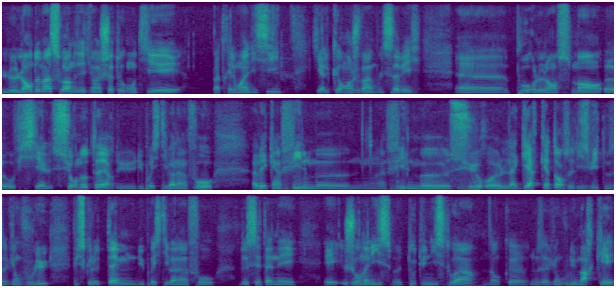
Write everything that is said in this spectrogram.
Le lendemain soir, nous étions à Château-Gontier, pas très loin d'ici, qui a le cœur angevin, vous le savez, pour le lancement euh, officiel sur notaire du, du Festival Info, avec un film, euh, un film sur la guerre 14-18. Nous avions voulu, puisque le thème du Festival Info de cette année est journalisme, toute une histoire, donc nous avions voulu marquer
